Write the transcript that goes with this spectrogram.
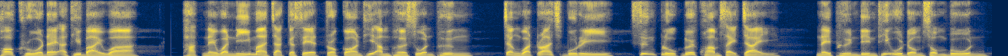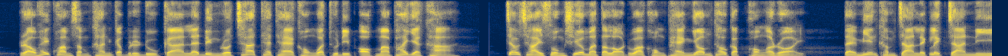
พ่อครัวได้อธิบายว่า ผักในวันนี้มาจากเกษตรกรที่อำเภอสวนพึ่ง จังหวัดราชบุรี ซึ่งปลูกด้วยความใส่ใจ ในผืนดินที่อุดมสมบูรณ์ เราให้ความสำคัญกับฤดูกาลและดึงรสชาติแท้ ๆ ของวัตถุดิบออกมาพ่ายาคาเจ้าชายทรงเชื่อมาตลอดว่าของแพงย่อมเท่ากับของอร่อย แต่เมี่ยงคำจานเล็ก ๆ จานนี้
